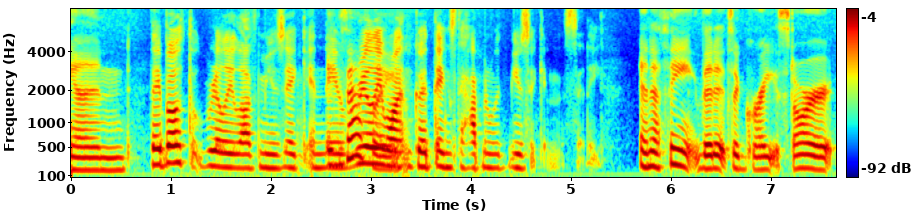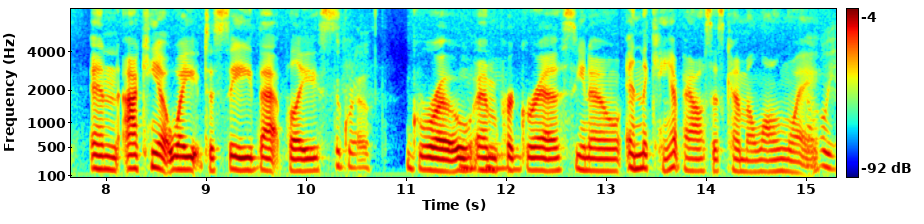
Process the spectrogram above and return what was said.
And They both really love music and they Exactly. really want good things to happen with music in the city. and I think that it's a great start, and I can't wait to see that place The growth. grow and mm-hmm. progress. You know, and the camp house has come a long way. Oh, yeah.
